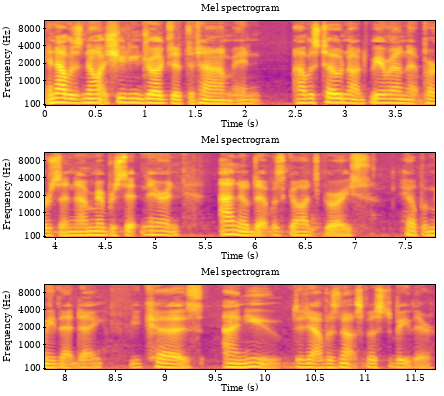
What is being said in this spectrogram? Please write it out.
and I was not shooting drugs at the time. And I was told not to be around that person. I remember sitting there, and I know that was God's grace helping me that day because I knew that I was not supposed to be there.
